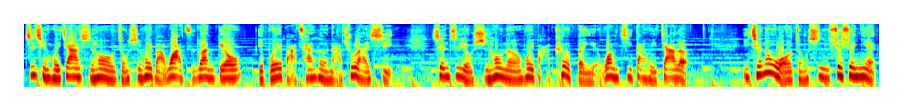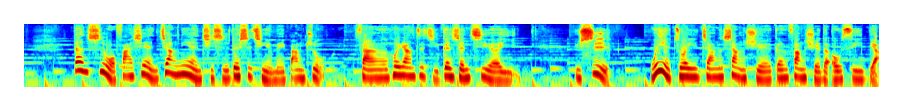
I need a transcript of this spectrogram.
之前回家的时候总是会把袜子乱丢，也不会把餐盒拿出来洗，甚至有时候呢会把课本也忘记带回家了。以前的我总是碎碎念，但是我发现这样念其实对事情也没帮助，反而会让自己更生气而已。于是我也做一张上学跟放学的 OC 表。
